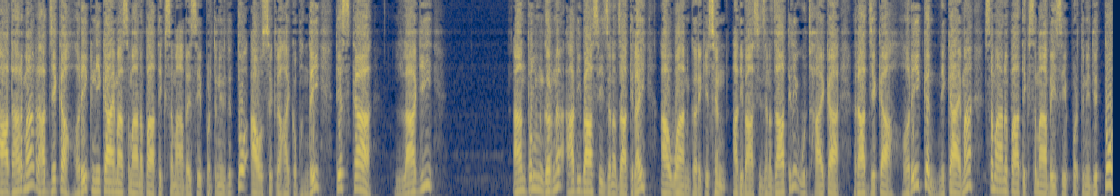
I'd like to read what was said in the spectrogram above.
आधारमा राज्यका हरेक निकायमा समानुपातिक समावेशी प्रतिनिधित्व आवश्यक रहेको भन्दै त्यसका लागि आन्दोलन गर्न आदिवासी जनजातिलाई आह्वान गरेकी छिन्। आदिवासी जनजातिले उठाएका राज्यका हरेक निकायमा समानुपातिक समावेशी प्रतिनिधित्व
